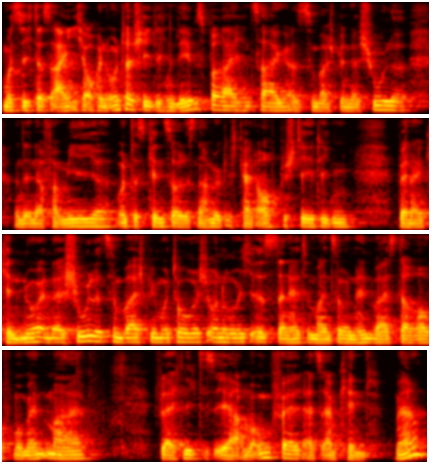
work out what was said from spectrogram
muss sich das eigentlich auch in unterschiedlichen Lebensbereichen zeigen, also zum Beispiel in der Schule und in der Familie. Und das Kind soll es nach Möglichkeit auch bestätigen. Wenn ein Kind nur in der Schule zum Beispiel motorisch unruhig ist, dann hätte man so einen Hinweis darauf, Moment mal, vielleicht liegt es eher am Umfeld als am Kind. Ja?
